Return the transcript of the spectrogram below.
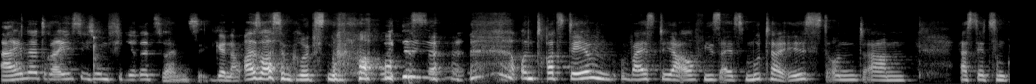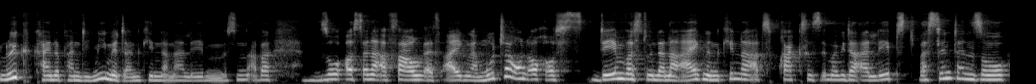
31 und 24. Genau, also aus dem Gröbsten raus. und trotzdem weißt du ja auch, wie es als Mutter ist und ähm, hast ja zum Glück keine Pandemie mit deinen Kindern erleben müssen. Aber mhm. so aus deiner Erfahrung als eigener Mutter und auch aus dem, was du in deiner eigenen Kinderarztpraxis immer wieder erlebst, was sind denn so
